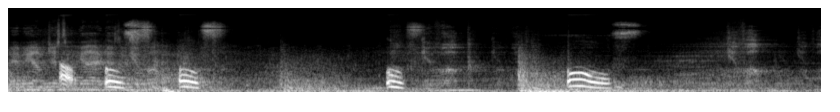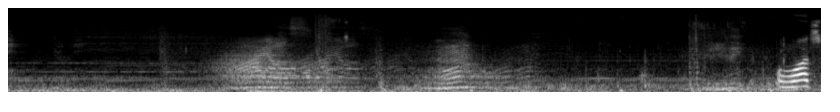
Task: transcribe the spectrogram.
Maybe I'm just a guy Oh, who oof, doesn't give up. oof. Oof, Give up. oof. What?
